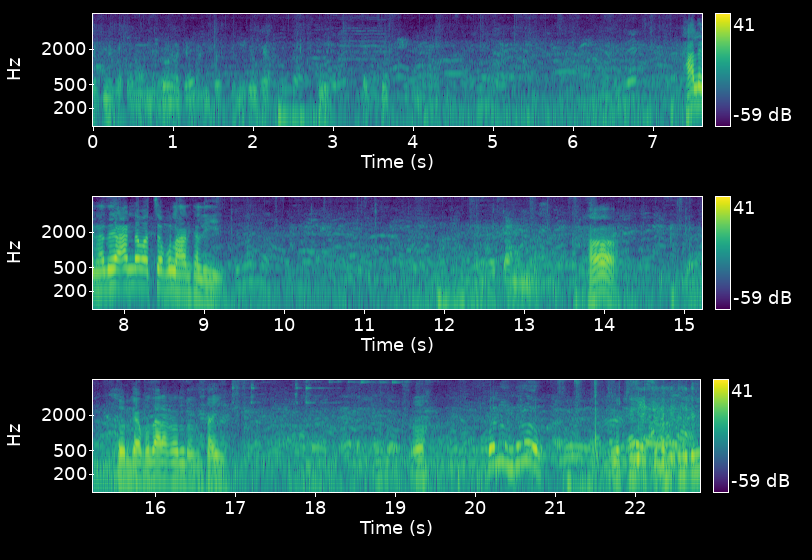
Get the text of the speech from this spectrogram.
সেদিনের কথা না। অনেকে অনেকে মাইন্ড তুমি খালি না দে আন্ডা বাচ্চা বলহান খালি। একটা হ্যাঁ। দুর্গা পূজার আনন্দ তাই। ও, কি আছে? দেখি দেখি দেখি।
